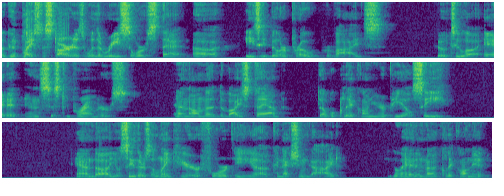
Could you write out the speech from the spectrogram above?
A good place to start is with a resource that uh, EasyBuilder Pro provides. Go to uh, Edit and System Parameters, and on the Device tab, double click on your PLC and uh, you'll see there's a link here for the uh, connection guide. Go ahead and uh, click on it.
